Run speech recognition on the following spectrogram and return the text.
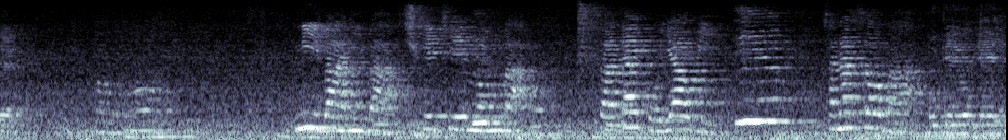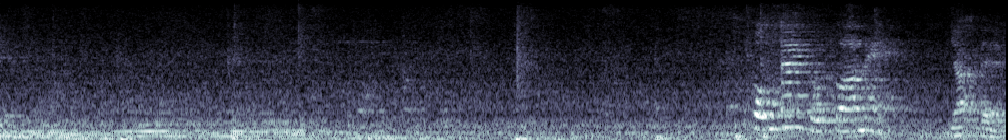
แดง Oh. Ni ba ni ba, ke ke long ba. Sa dai ko yao bi. Kana so ba. โอเค โอเค Kong dai ko kwa me. ยะแดด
